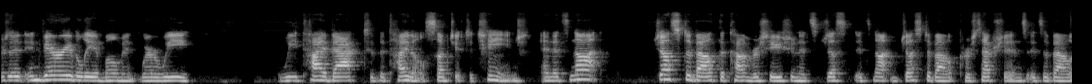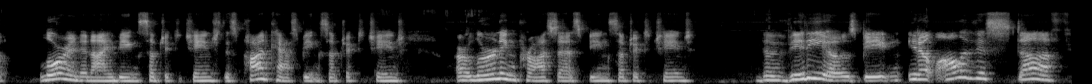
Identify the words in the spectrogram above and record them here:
there's an, invariably a moment where we we tie back to the title, subject to change, and it's not just about the conversation. It's just it's not just about perceptions. It's about Lauren and I being subject to change, this podcast being subject to change, our learning process being subject to change, the videos being, you know, all of this stuff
